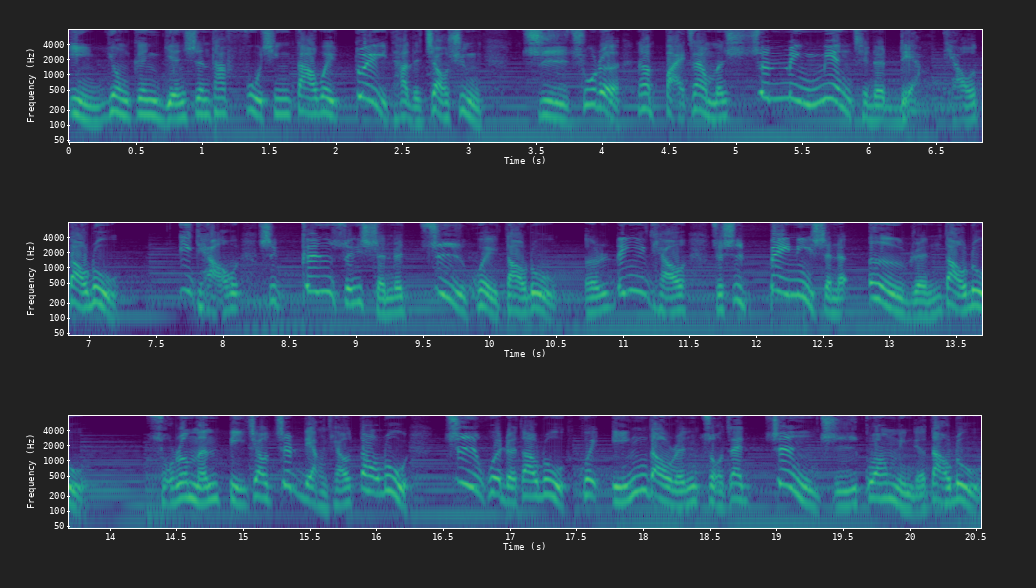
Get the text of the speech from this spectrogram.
引用跟延伸他父亲大卫对他的教训，指出了那摆在我们生命面前的两条道路：一条是跟随神的智慧道路，而另一条则是悖逆神的恶人道路。所罗门比较这两条道路，智慧的道路会引导人走在正直光明的道路，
